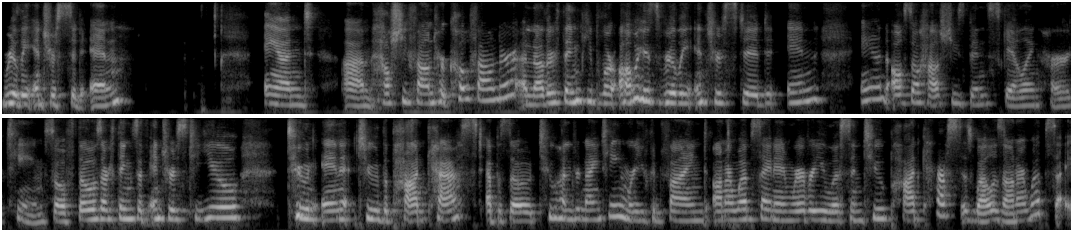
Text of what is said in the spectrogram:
really interested in. And um, how she found her co-founder, another thing people are always really interested in, and also how she's been scaling her team. So if those are things of interest to you, tune in to the podcast episode 219 where you can find on our website and wherever you listen to podcasts as well as on our website.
